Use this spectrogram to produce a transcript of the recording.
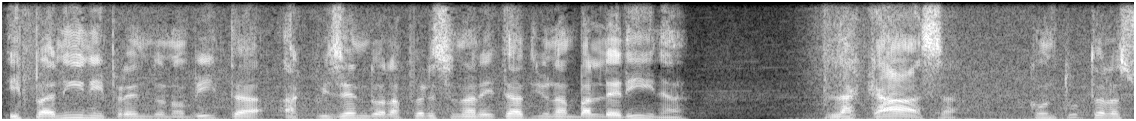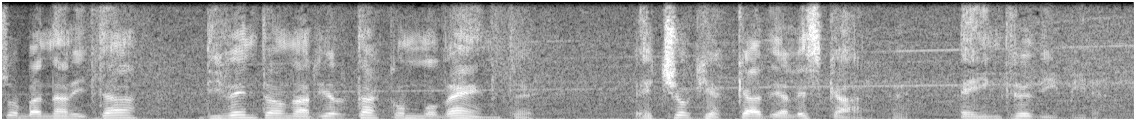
I panini prendono vita acquisendo la personalità di una ballerina. La casa, con tutta la sua banalità, diventa una realtà commovente e ciò che accade alle scarpe è incredibile.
